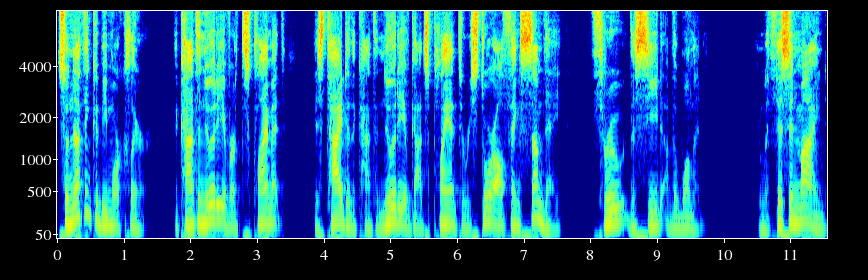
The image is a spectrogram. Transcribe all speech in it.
So nothing could be more clear. The continuity of Earth's climate is tied to the continuity of God's plan to restore all things someday through the seed of the woman. And with this in mind,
